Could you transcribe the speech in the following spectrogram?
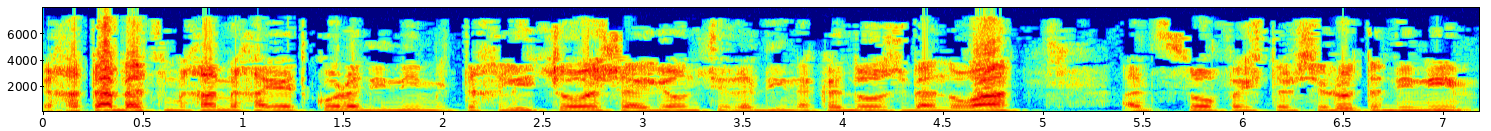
איך אתה בעצמך מחיה את כל הדינים מתכלית שורש העליון של הדין הקדוש והנורא עד סוף ההשתלשלות הדינים,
